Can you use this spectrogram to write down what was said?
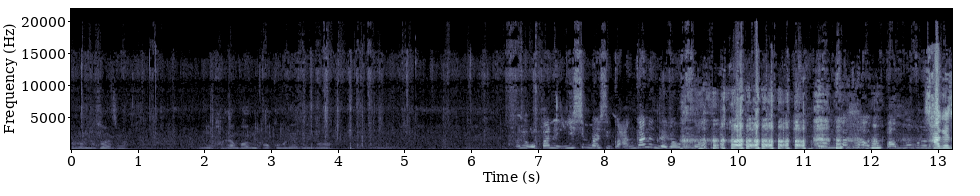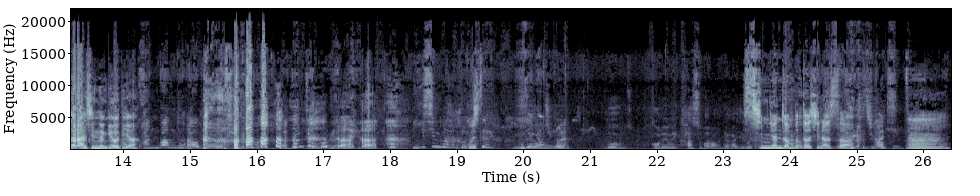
흙을 무서워하지 마. 이 흙이랑 벌은 뽑고 그래야 돼 이거. 아니, 오빠는 이 신발 신고 안 가는 데가 없어. 농사도 하고 밥 먹으러 사계절 안 신는 게 어디야? 관광도 가고. 나 깜짝 놀랐네. 이 신발은 도대체 이거 무슨 내가? 지금 너 고뇌미 카스 봐라. 내가 이거 10년 전부터 신었어. 그래가지고 아, 진짜? 음.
